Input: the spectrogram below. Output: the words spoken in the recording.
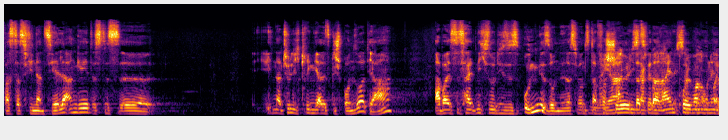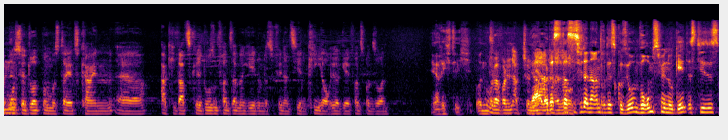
was das Finanzielle angeht, ist das... Äh, natürlich kriegen die alles gesponsert, ja. Aber es ist halt nicht so dieses Ungesunde, dass wir uns da Naja, verschulden, dass wir da mal- sag reinpulvern ohne Bei Ende. Borussia Dortmund muss da jetzt kein äh, Aki Watzke Dosenpfandsammler gehen, um das zu finanzieren. Kriegen ja auch ihr Geld von Sponsoren. Ja, richtig. Und Oder von den Aktionären. Ja, aber das, Also- das ist wieder eine andere Diskussion. Worum es mir nur geht, ist dieses,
